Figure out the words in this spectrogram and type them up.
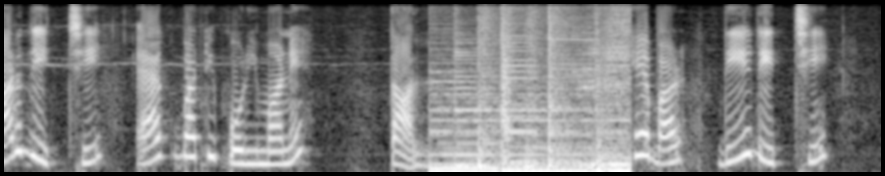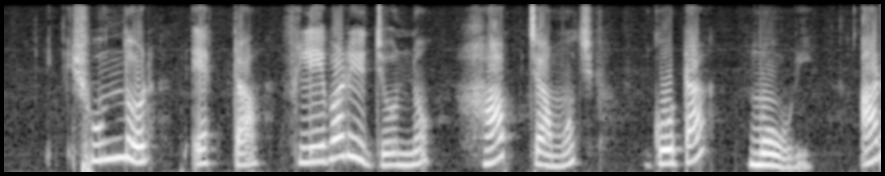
আর দিচ্ছি এক বাটি পরিমাণে তাল। এবার দিয়ে দিচ্ছি সুন্দর একটা ফ্লেভারের জন্য হাফ চামচ গোটা মৌরি। আর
